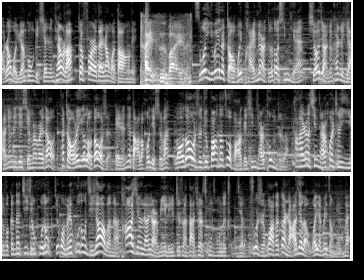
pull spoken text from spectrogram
我让我员工给仙人跳了，这富二代让我当的太失败了。所以为了找回牌面，得到新田，小蒋就开始研究那些邪门歪道的。他找了一个老道士，给人家打了好几十万，老道士就帮他做法，给新田控制了。他还让新田换身衣服，跟他激情互动，结果没互动几下子呢，他先两眼迷离，直喘大气，匆匆的出去了。说实话，他干啥去了，我也没整明白。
